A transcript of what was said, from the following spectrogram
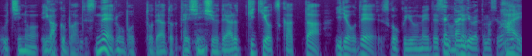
うちの医学部はですね、ロボットであるとか低侵襲である機器を使った医療ですごく有名ですので、先端医療やってますよね。はい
